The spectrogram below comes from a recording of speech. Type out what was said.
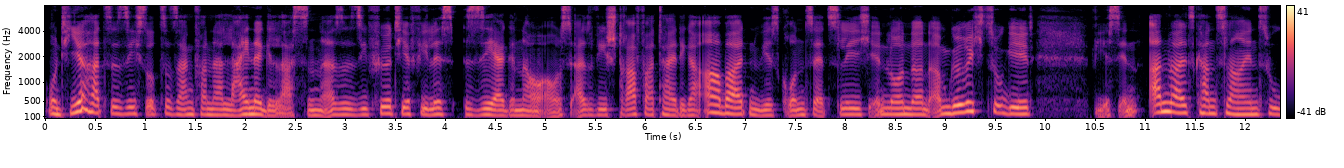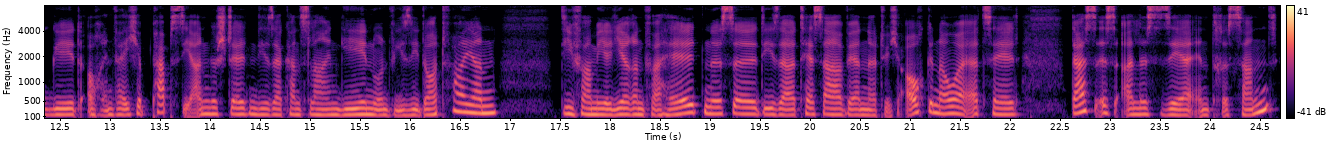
Und hier hat sie sich sozusagen von alleine gelassen. Also sie führt hier vieles sehr genau aus. Also wie Strafverteidiger arbeiten, wie es grundsätzlich in London am Gericht zugeht, wie es in Anwaltskanzleien zugeht, auch in welche Pubs die Angestellten dieser Kanzleien gehen und wie sie dort feiern. Die familiären Verhältnisse dieser Tessa werden natürlich auch genauer erzählt. Das ist alles sehr interessant.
